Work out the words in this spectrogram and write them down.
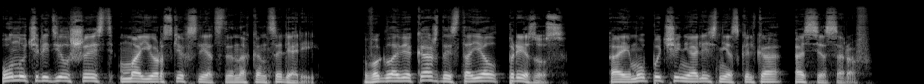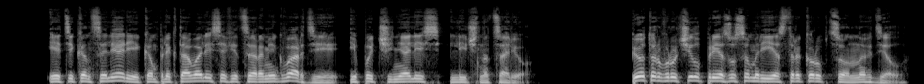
он учредил шесть майорских следственных канцелярий. Во главе каждой стоял презус, а ему подчинялись несколько асессоров. Эти канцелярии комплектовались офицерами гвардии и подчинялись лично царю. Петр вручил презусам реестр коррупционных дел.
